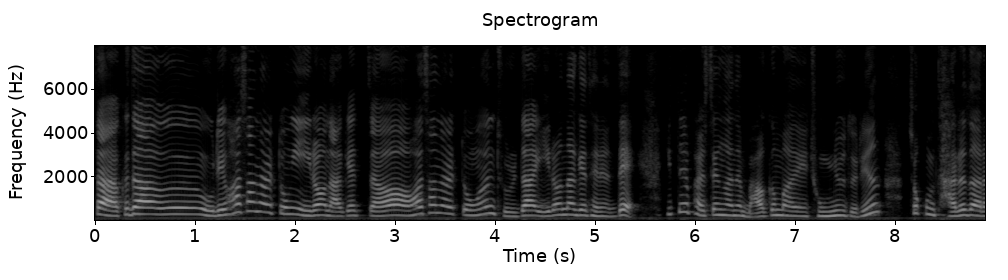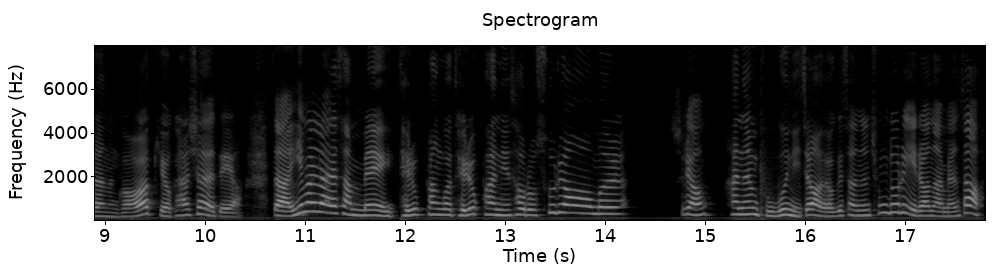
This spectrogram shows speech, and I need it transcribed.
자, 그 다음 우리 화산 활동이 일어나겠죠. 화산 활동은 둘 다 일어나게 되는데 이때 발생하는 마그마의 종류들은 조금 다르다라는 걸 기억하셔야 돼요. 자, 히말라야 산맥 대륙판과 대륙판이 서로 수렴을 수렴하는 부분이죠. 여기서는 충돌이 일어나면서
